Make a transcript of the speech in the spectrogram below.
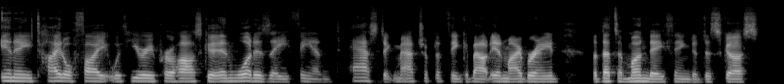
in a title fight with Jiri Prochazka, and what is a fantastic matchup to think about in my brain. But that's a Monday thing to discuss.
